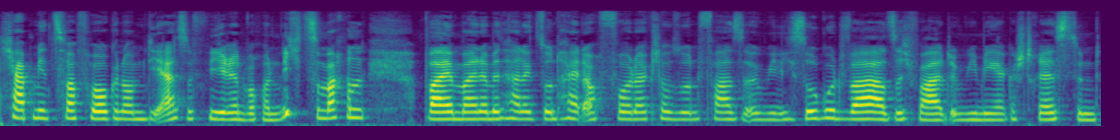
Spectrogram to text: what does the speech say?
Ich habe mir zwar vorgenommen, die erste Ferienwoche nicht zu machen, weil meine mentale Gesundheit auch vor der Klausurenphase irgendwie nicht so gut war. Also ich war halt irgendwie mega gestresst und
